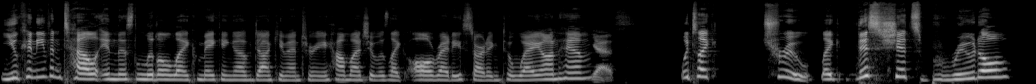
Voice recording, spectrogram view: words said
you can even tell in this little like making of documentary how much it was like already starting to weigh on him Yes. which like true like this shit's brutal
